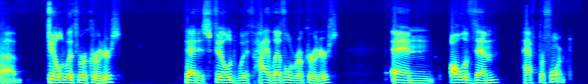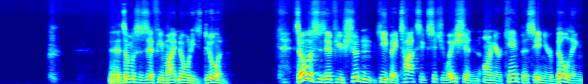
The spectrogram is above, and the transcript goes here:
uh, filled with recruiters, that is filled with high level recruiters, and all of them have performed. It's almost as if he might know what he's doing. It's almost as if you shouldn't keep a toxic situation on your campus in your building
